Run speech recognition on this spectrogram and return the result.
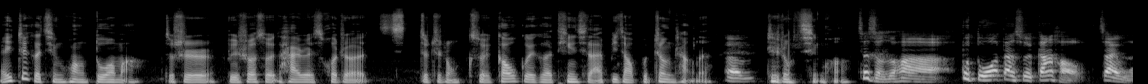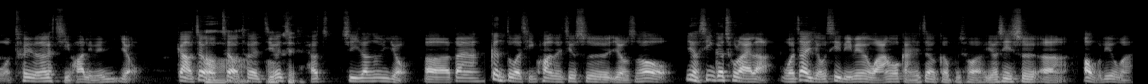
哎，这个情况多吗？就是比如说所谓的 high res 或者就这种所谓高规格听起来比较不正常的嗯，这种情况这种的话不多，但是刚好在我推的那个企划里面有，刚好在我、啊在我推的几个 OK 条之一当中有。呃，当然更多的情况呢，就是有时候一首新歌出来了，我在游戏里面玩，我感觉这首歌不错，游戏是呃二五六嘛，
